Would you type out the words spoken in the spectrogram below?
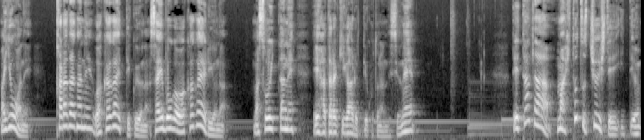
まあ、要はね、体がね、若返っていくような、細胞が若返るような、まあ、そういったね、働きがあるっていうことなんですよね。で、ただ、まあ、一つ注意していて、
